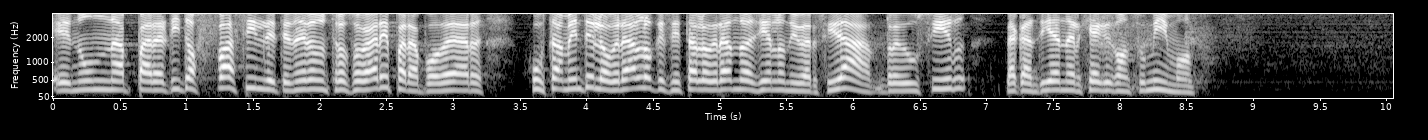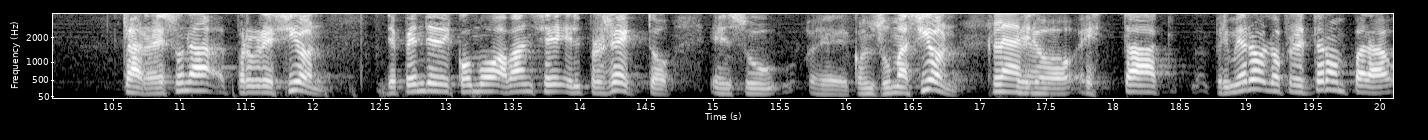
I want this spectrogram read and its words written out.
en un aparatito fácil de tener en nuestros hogares para poder justamente lograr lo que se está logrando allí en la universidad, reducir la cantidad de energía que consumimos. Claro, es una progresión. Depende de cómo avance el proyecto en su eh, consumación. Claro. Pero está primero lo proyectaron para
